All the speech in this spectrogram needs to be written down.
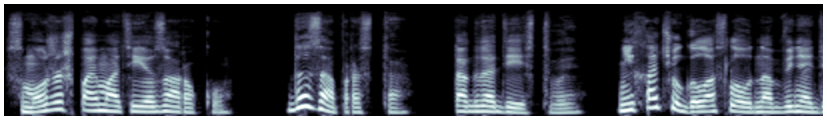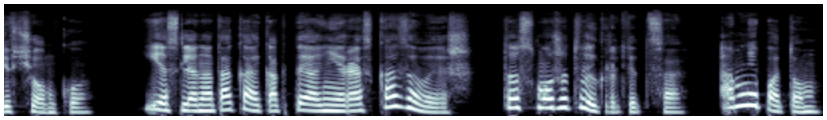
«Сможешь поймать ее за руку?» «Да запросто. Тогда действуй. Не хочу голословно обвинять девчонку. Если она такая, как ты о ней рассказываешь, то сможет выкрутиться, а мне потом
